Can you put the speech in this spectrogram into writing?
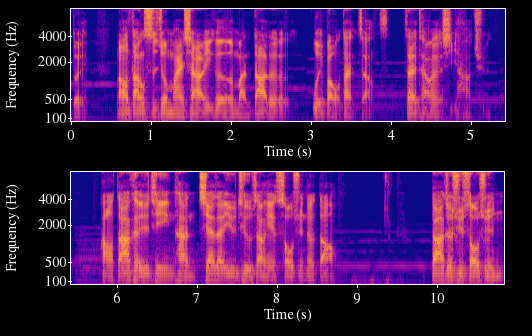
对。然后当时就埋下了一个蛮大的未爆弹，这样子，在台湾的嘻哈圈。好，大家可以去听听看，现在在 YouTube 上也搜寻得到，大家就去搜寻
